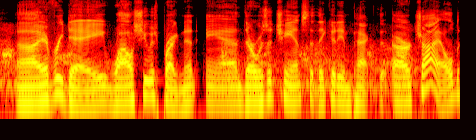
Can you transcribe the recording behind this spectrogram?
uh, every day while she was pregnant, and there was a chance that they could impact the, our child.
